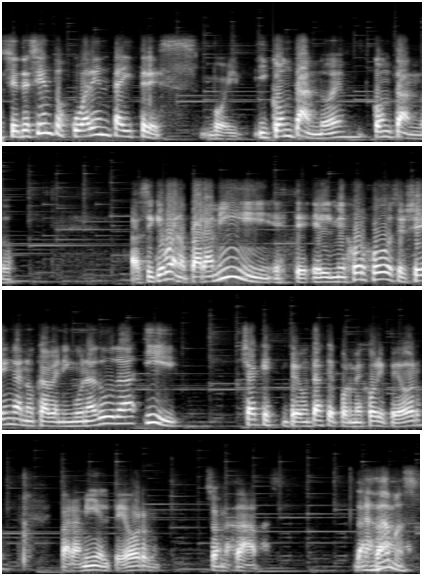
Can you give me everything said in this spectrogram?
743 voy. Y contando, ¿eh? Contando. Así que bueno, para mí este, el mejor juego es el Shenga, no cabe ninguna duda. Y ya que preguntaste por mejor y peor, para mí el peor son las damas. Las damas.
